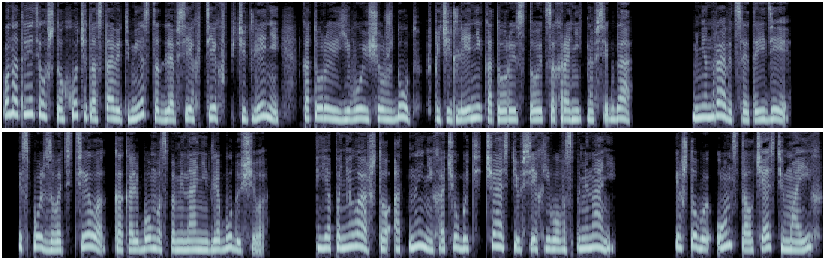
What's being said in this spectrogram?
он ответил, что хочет оставить место для всех тех впечатлений, которые его еще ждут, впечатлений, которые стоит сохранить навсегда. Мне нравится эта идея. Использовать тело как альбом воспоминаний для будущего. Я поняла, что отныне хочу быть частью всех его воспоминаний, и чтобы он стал частью моих.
